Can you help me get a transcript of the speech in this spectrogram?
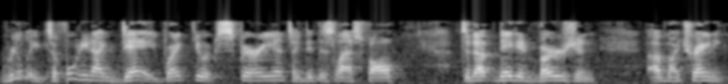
really, it's a 49 day breakthrough experience. I did this last fall. It's an updated version of my training.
